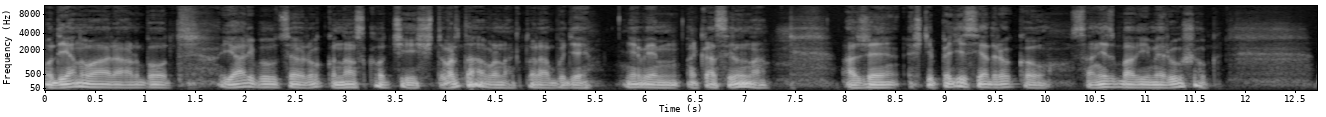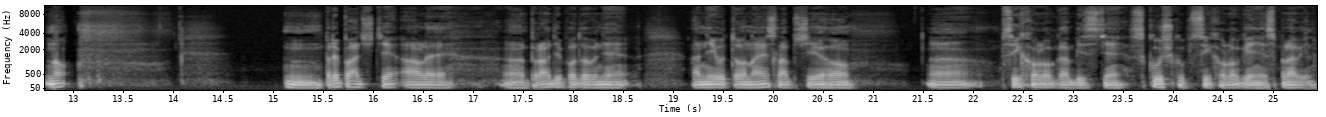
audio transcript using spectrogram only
od januára alebo od jary budúceho roku naskočí štvrtá vlna, ktorá bude neviem aká silná a že ešte 50 rokov sa nezbavíme rúšok. No, hm, prepáčte, ale e, pravdepodobne ani u toho najslabšieho e, psychologa by ste skúšku psychológie nespravili.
